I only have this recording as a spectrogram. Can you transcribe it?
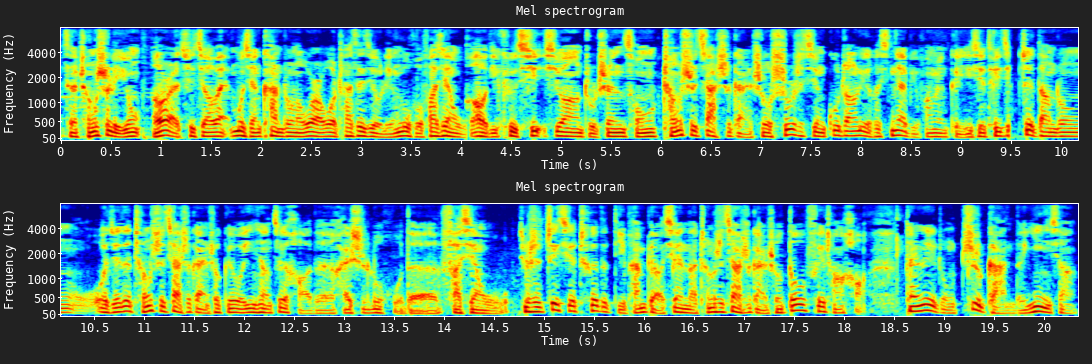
在城市里用，偶尔去郊外。目前看中了沃尔沃 x C 九零、路虎发现五和奥迪 Q 七，希望主持人从城市驾驶感受、舒适性、故障率和性价比方面给一些推荐。这当中，我觉得城市驾驶感受给我印象最好的还是路虎的发现五，就是这些车的底盘表现呢，城市驾驶感受都非常好，但是那种质感的印象。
